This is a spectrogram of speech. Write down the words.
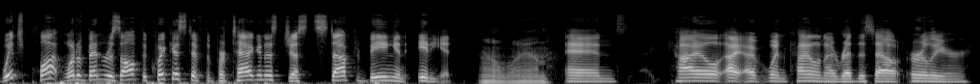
which plot would have been resolved the quickest if the protagonist just stopped being an idiot? Oh man. And Kyle, I, I when Kyle and I read this out earlier,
